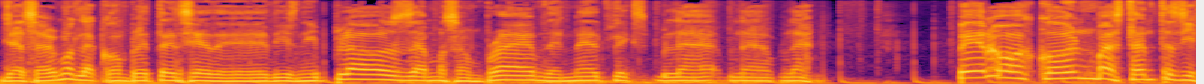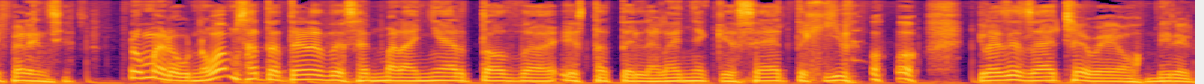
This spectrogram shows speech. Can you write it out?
Ya sabemos la competencia de Disney Plus, de Amazon Prime, de Netflix, bla, bla, bla. Pero con bastantes diferencias. Número uno, vamos a tratar de desenmarañar toda esta telaraña que se ha tejido gracias a HBO. Miren,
